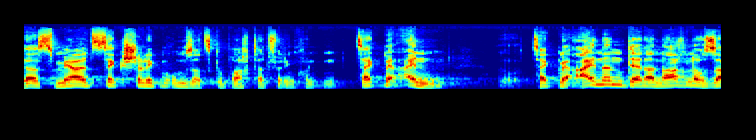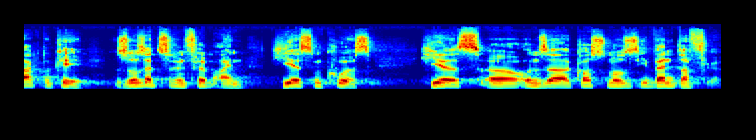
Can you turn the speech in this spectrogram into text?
das mehr als sechsstelligen Umsatz gebracht hat für den Kunden. Zeig mir einen. So, zeig mir einen, der danach noch sagt, okay, so setzt du den Film ein. Hier ist ein Kurs. Hier ist äh, unser kostenloses Event dafür.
